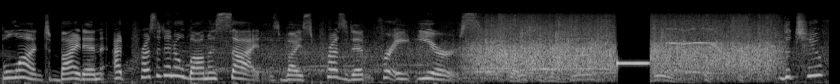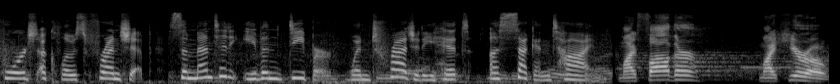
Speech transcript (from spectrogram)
blunt Biden at President Obama's side as vice president for eight years. The two forged a close friendship, cemented even deeper when tragedy hit a second time. My father, my hero,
